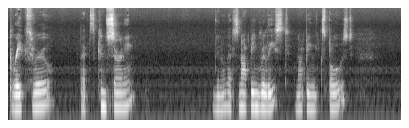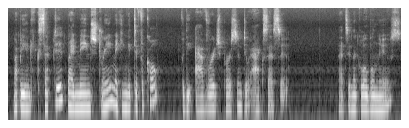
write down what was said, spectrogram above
breakthrough that's concerning. You know, that's not being released, not being exposed, not being accepted by mainstream, making it difficult for the average person to access it. That's in the global news.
